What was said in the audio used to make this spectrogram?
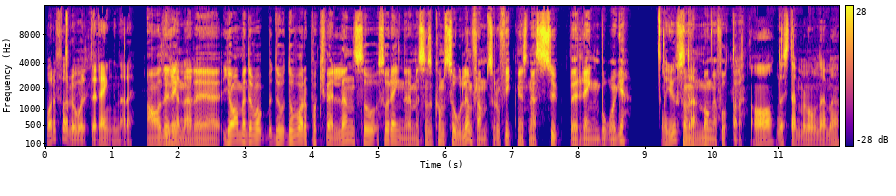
Var det förra året det regnade? ja, det hela- regnade. Ja, men det var, då, då var det på kvällen så, så regnade det. Men sen så kom solen fram så då fick vi en sån här superregnbåge. Just Som det. många fotade. Ja, det stämmer nog där med.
